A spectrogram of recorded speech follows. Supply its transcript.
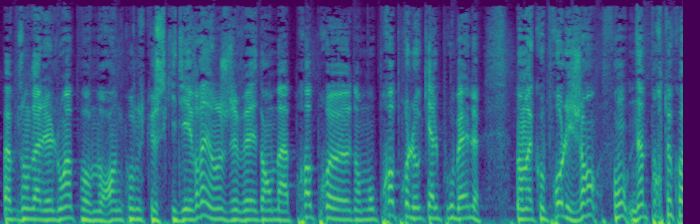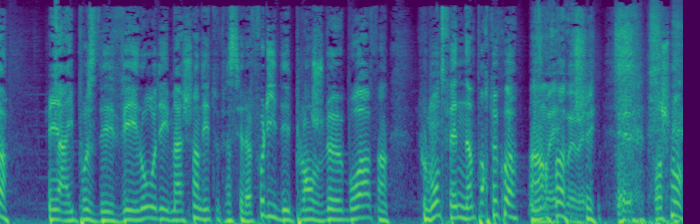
pas besoin d'aller loin pour me rendre compte que ce qu'il dit est vrai hein. je vais dans ma propre dans mon propre local poubelle dans ma copro les gens font n'importe quoi ils posent des vélos des machins des trucs enfin c'est la folie des planches de bois enfin tout le monde fait n'importe quoi hein. Ouais, ouais, ouais. franchement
